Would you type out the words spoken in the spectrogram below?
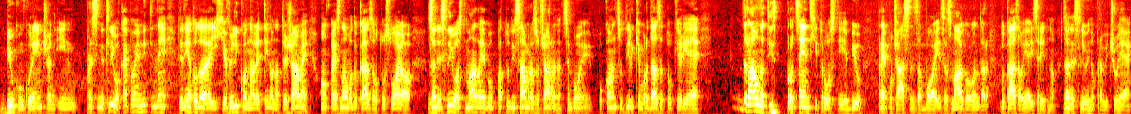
bil konkurenčen in presenetljivo, kaj pa vem, niti ne, glede na to, da jih je veliko naletelo na težave, on pa je znova dokazal to svojo zanesljivost, malo je bil pa tudi sam razočaran nad seboj po koncu dirke, morda zato, ker je ravno tisti procent hitrosti je bil prepočasen za boj, za zmago, vendar dokazal je izredno zanesljiv in upravičuje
